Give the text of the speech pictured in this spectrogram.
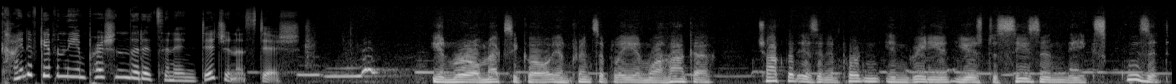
kind of given the impression that it's an indigenous dish. In rural Mexico and principally in Oaxaca, chocolate is an important ingredient used to season the exquisite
